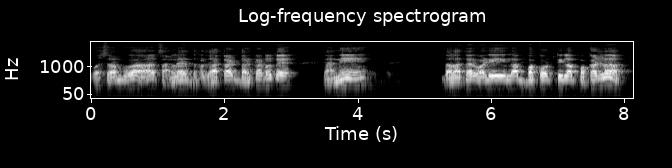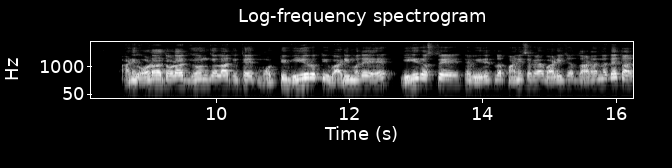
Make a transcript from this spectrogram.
वशरामबुवा चांगल्या धडधाकट दणकट होते. त्यांनी दलातरवाडीला बकोटीला पकडलं आणि ओढत ओढत घेऊन गेला. तिथे एक मोठी विहीर होती. वाडीमध्ये विहीर असते. त्या विहिरीतलं पाणी सगळ्या वाडीच्या झाडांना देतात.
